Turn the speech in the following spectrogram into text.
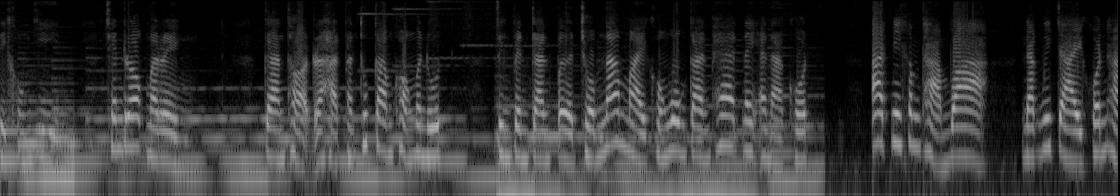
ติของยีน เช่นโรคมะเร็ง การถอดรหัสพันธุกรรมของมนุษย์ จึงเป็นการเปิดโฉมหน้าใหม่ของวงการแพทย์ในอนาคต อาจมีคำถามว่า นักวิจัยค้นหา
